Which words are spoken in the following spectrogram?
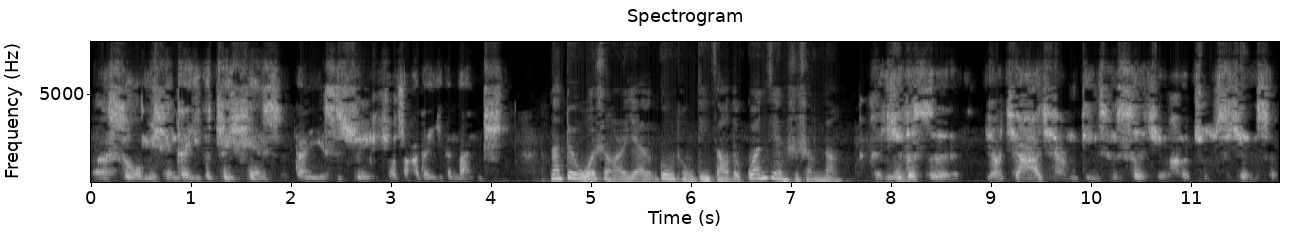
呃是我们现在一个最现实，但也是最复杂的一个难题。那对我省而言，共同缔造的关键是什么呢？一个是要加强顶层设计和组织建设。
